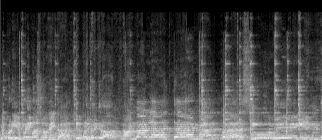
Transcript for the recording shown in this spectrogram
எப்படி எப்படி பசுமை மேய்க்கார்? எப்படி மேய்க்கிறார்? நான் வளர்த்த நற்பசுவே இந்த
